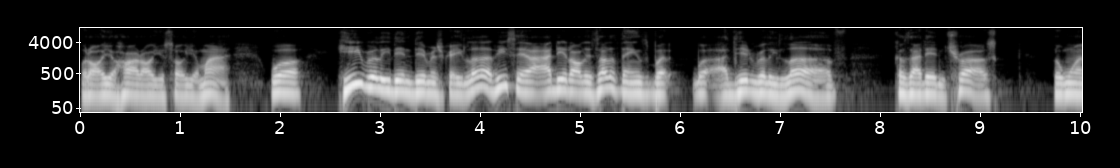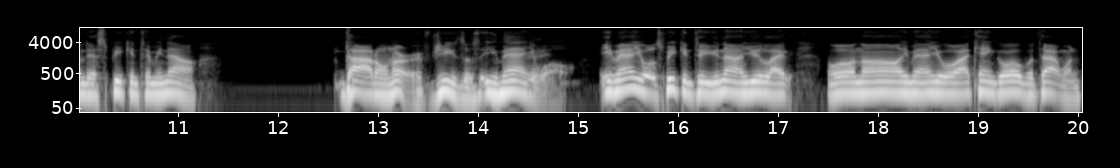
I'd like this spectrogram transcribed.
with all your heart, all your soul, your mind. Well, he really didn't demonstrate love. He said, I did all these other things, but well, I didn't really love because I didn't trust the one that's speaking to me now. God on earth, Jesus, Emmanuel. Emmanuel speaking to you now, and you're like, oh no, Emmanuel, I can't go over with that one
